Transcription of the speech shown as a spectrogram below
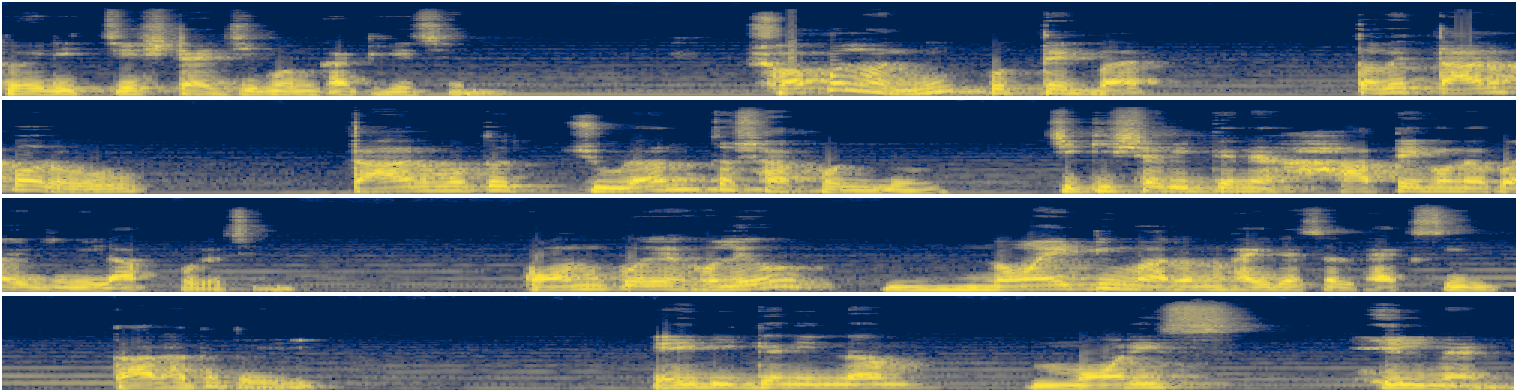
তৈরির চেষ্টায় জীবন কাটিয়েছেন। সফল হননি প্রত্যেকবার, তবে তারপরও তার মতো চূড়ান্ত সাফল্য চিকিৎসা বিজ্ঞানে হাতে গোনা কয়েকজনই লাভ করেছেন। কম করে হলেও নয়টি মারণ ভাইরাসের ভ্যাকসিন তার হাতে তৈরি। এই বিজ্ঞানীর নাম মরিস হিলম্যান।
